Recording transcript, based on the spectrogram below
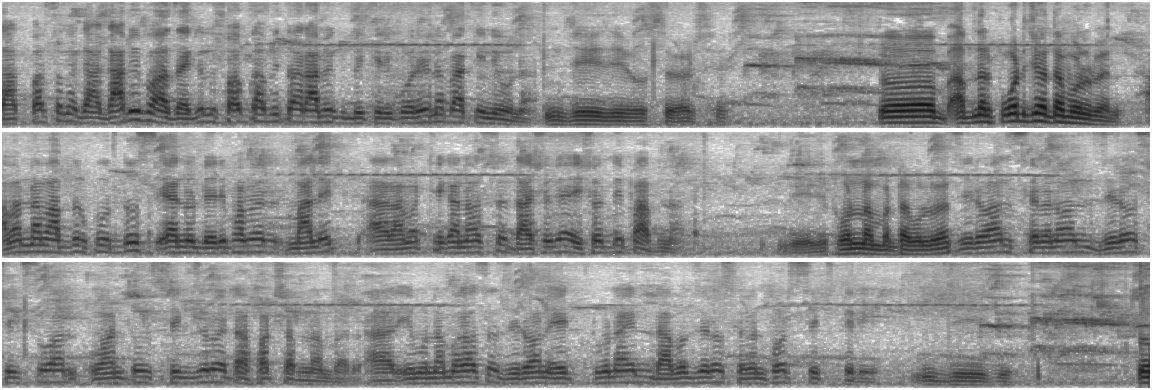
জাত পার্সেন্টের গাবি পাওয়া যায় কিন্তু সব গাবি তো আর আমি বিক্রি করি না বা কিনিও না। জি জি বুঝতে পারছি। তো আপনার পরিচয়টা বলবেন। আমার নাম আব্দুল কুদ্দুস এনু ডেয়ারি ফার্মের মালিক আর আমার ঠিকানা হচ্ছে দাসুরিয়া ঈশ্বরদী পাবনা। ফোন নাম্বারটা বলবেন। Zero one seven one zero six one one two six zero এটা হোয়াটসঅ্যাপ নাম্বার। আর ইমো নাম্বার হচ্ছে zero one eight two nine double zero seven four six three জি জি তো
